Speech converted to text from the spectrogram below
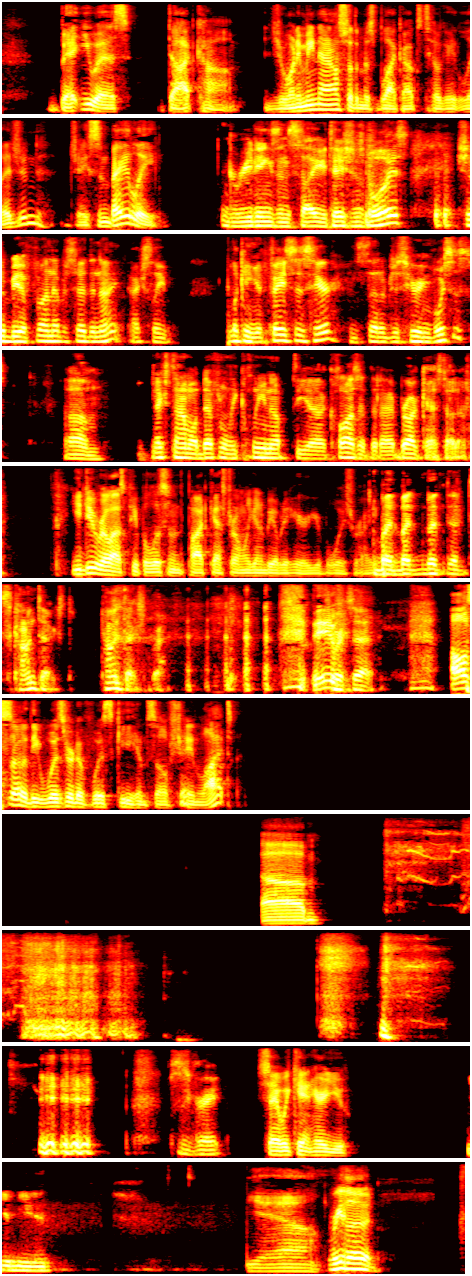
BetUS.com. Joining me now, Southern Miss Black Ops tailgate legend, Jason Bailey. Greetings and salutations, boys. Should be a fun episode tonight. Actually, looking at faces here instead of just hearing voices. Um, next time I'll definitely clean up the uh, closet that I broadcast out of. You do realize people listening to the podcast are only going to be able to hear your voice, right? But but but it's context. Context, bro. Where it's at. Also, the Wizard of Whiskey himself, Shane Lott. Um, this is great. Say we can't hear you. You're muted. Yeah. Reload.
